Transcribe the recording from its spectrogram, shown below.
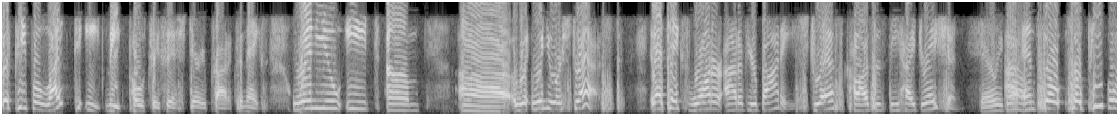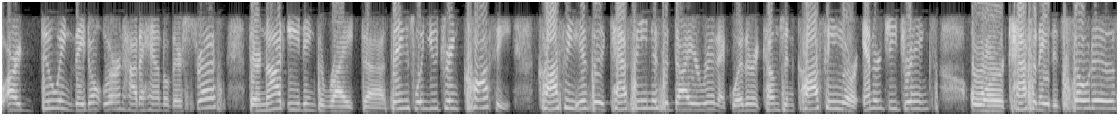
But people like to eat meat, poultry, fish, dairy products, and eggs. When you eat, um, uh, wh- when you are stressed, that takes water out of your body. Stress causes dehydration. There we go. Uh, and so, so people are doing. They don't learn how to handle their stress. They're not eating the right uh, things. When you drink coffee, coffee is a caffeine is a diuretic. Whether it comes in coffee or energy drinks or caffeinated sodas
